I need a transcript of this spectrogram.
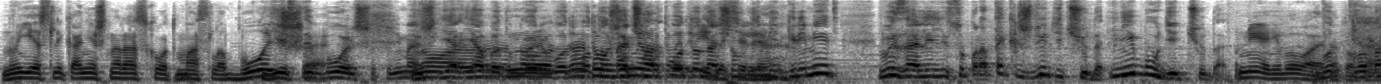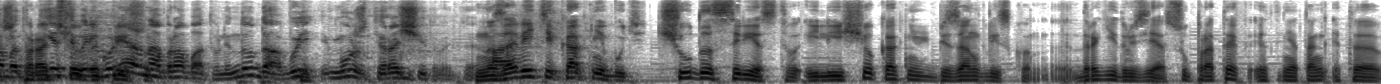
Но если, конечно, расход масла больше... если больше, понимаешь, Но, я, я об этом но говорю. Вот, это вот он начал, вот он начал дымить, греметь, вы залили супротек и ждете чуда. Не будет чуда. Не, не бывает Вот, такого, вот об этом. Про Если вы регулярно пишут. обрабатывали, ну да, вы можете рассчитывать. да. Назовите как-нибудь чудо-средство или еще как-нибудь без английского. Дорогие друзья, Супротек это, не от ан- это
